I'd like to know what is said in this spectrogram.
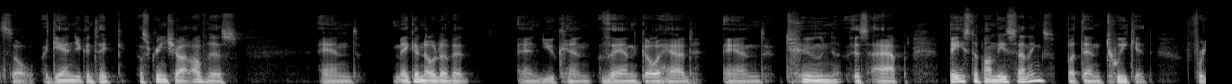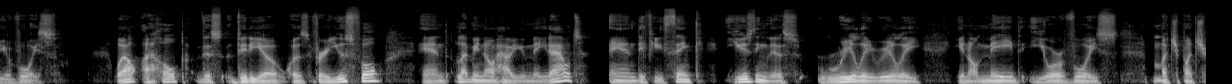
So again, you can take a screenshot of this and make a note of it, and you can then go ahead and tune this app based upon these settings, but then tweak it for your voice. Well, I hope this video was very useful and let me know how you made out. And if you think using this really, really, you know, made your voice much, much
